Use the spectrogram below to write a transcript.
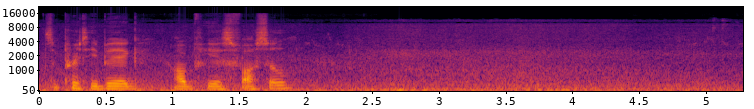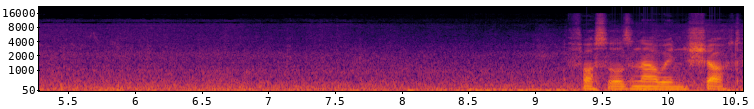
It's a pretty big, obvious fossil. Fossil's now in shot.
